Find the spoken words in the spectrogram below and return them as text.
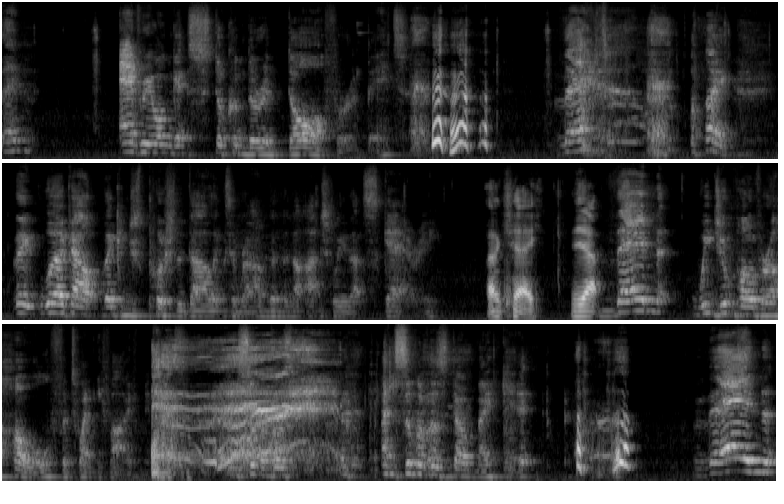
Then everyone gets stuck under a door for a bit. then, like, they work out they can just push the Daleks around and they're not actually that scary. Okay. Yeah. Then we jump over a hole for 25 minutes. and, some of us, and some of us don't make it. Then,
